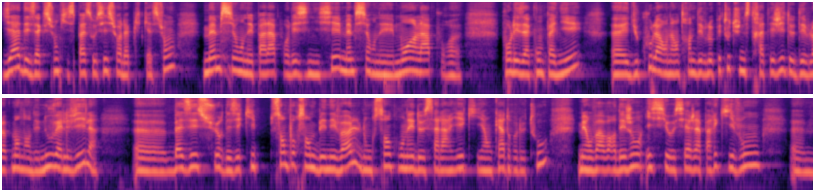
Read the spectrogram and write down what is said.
il y a des actions qui se passent aussi sur l'application, même si on n'est pas là pour les initier, même si on est moins là pour euh, pour les accompagner. Euh, et du coup là, on est en train de développer toute une stratégie de développement dans des nouvelles villes euh, basé sur des équipes 100% bénévoles, donc sans qu'on ait de salariés qui encadrent le tout. Mais on va avoir des gens ici au siège à Paris qui vont euh,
